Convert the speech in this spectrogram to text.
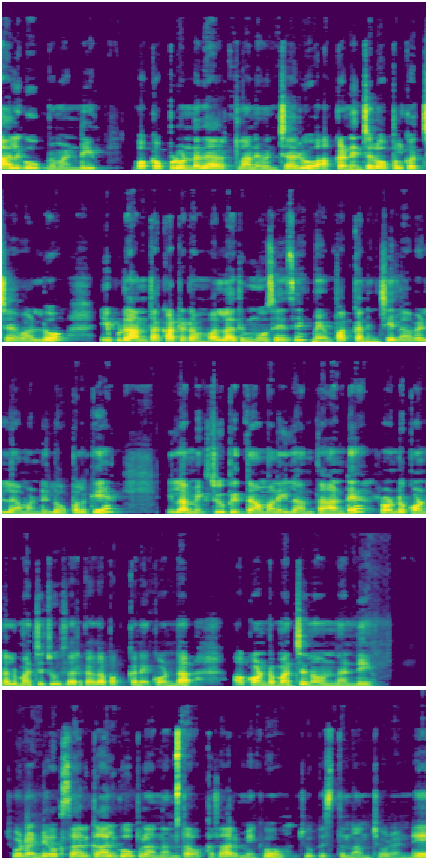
గాలిగోపురం అండి ఒకప్పుడు ఉన్నది అట్లానే ఉంచారు. అక్కడి నుంచి లోపలికి వచ్చేవాళ్ళు ఇప్పుడు అంతా కట్టడం వల్ల అది మూసేసి మేము పక్క నుంచి ఇలా వెళ్ళామండి లోపలికి. ఇలా మీకు చూపిద్దామని ఇలా అంతా అంటే రెండు కొండల మధ్య చూసారు కదా పక్కనే కొండ. ఆ కొండ మధ్యలో ఉందండి. చూడండి ఒకసారి గాలి గోపురాన్ని అంతా ఒక్కసారి మీకు చూపిస్తున్నాను చూడండి.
